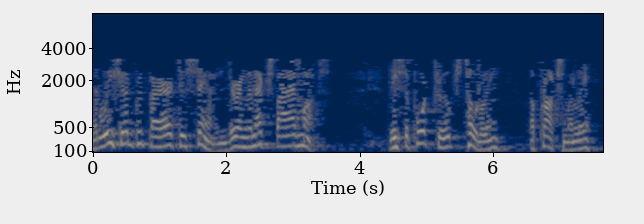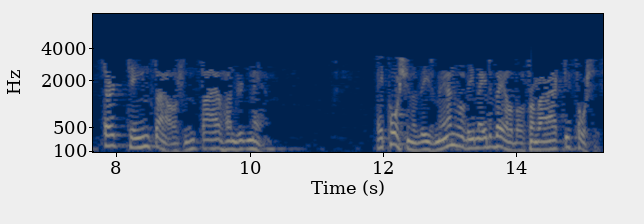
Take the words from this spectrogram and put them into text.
that we should prepare to send during the next five months the support troops totaling approximately 13,500 men. A portion of these men will be made available from our active forces.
